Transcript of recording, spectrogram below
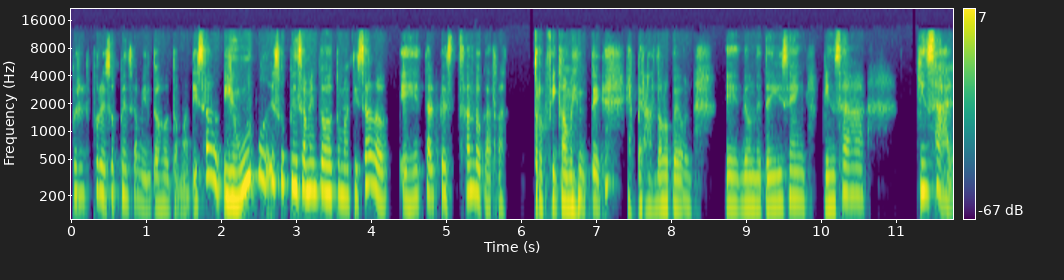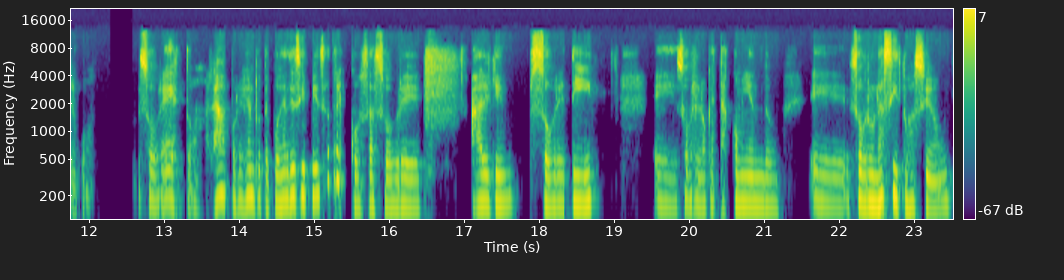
pero es por esos pensamientos automatizados. Y uno de esos pensamientos automatizados es estar pensando catastróficamente, esperando lo peor. Eh, donde te dicen, piensa, piensa algo sobre esto, ¿verdad? Por ejemplo, te pueden decir, piensa tres cosas sobre alguien, sobre ti, eh, sobre lo que estás comiendo, eh, sobre una situación,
